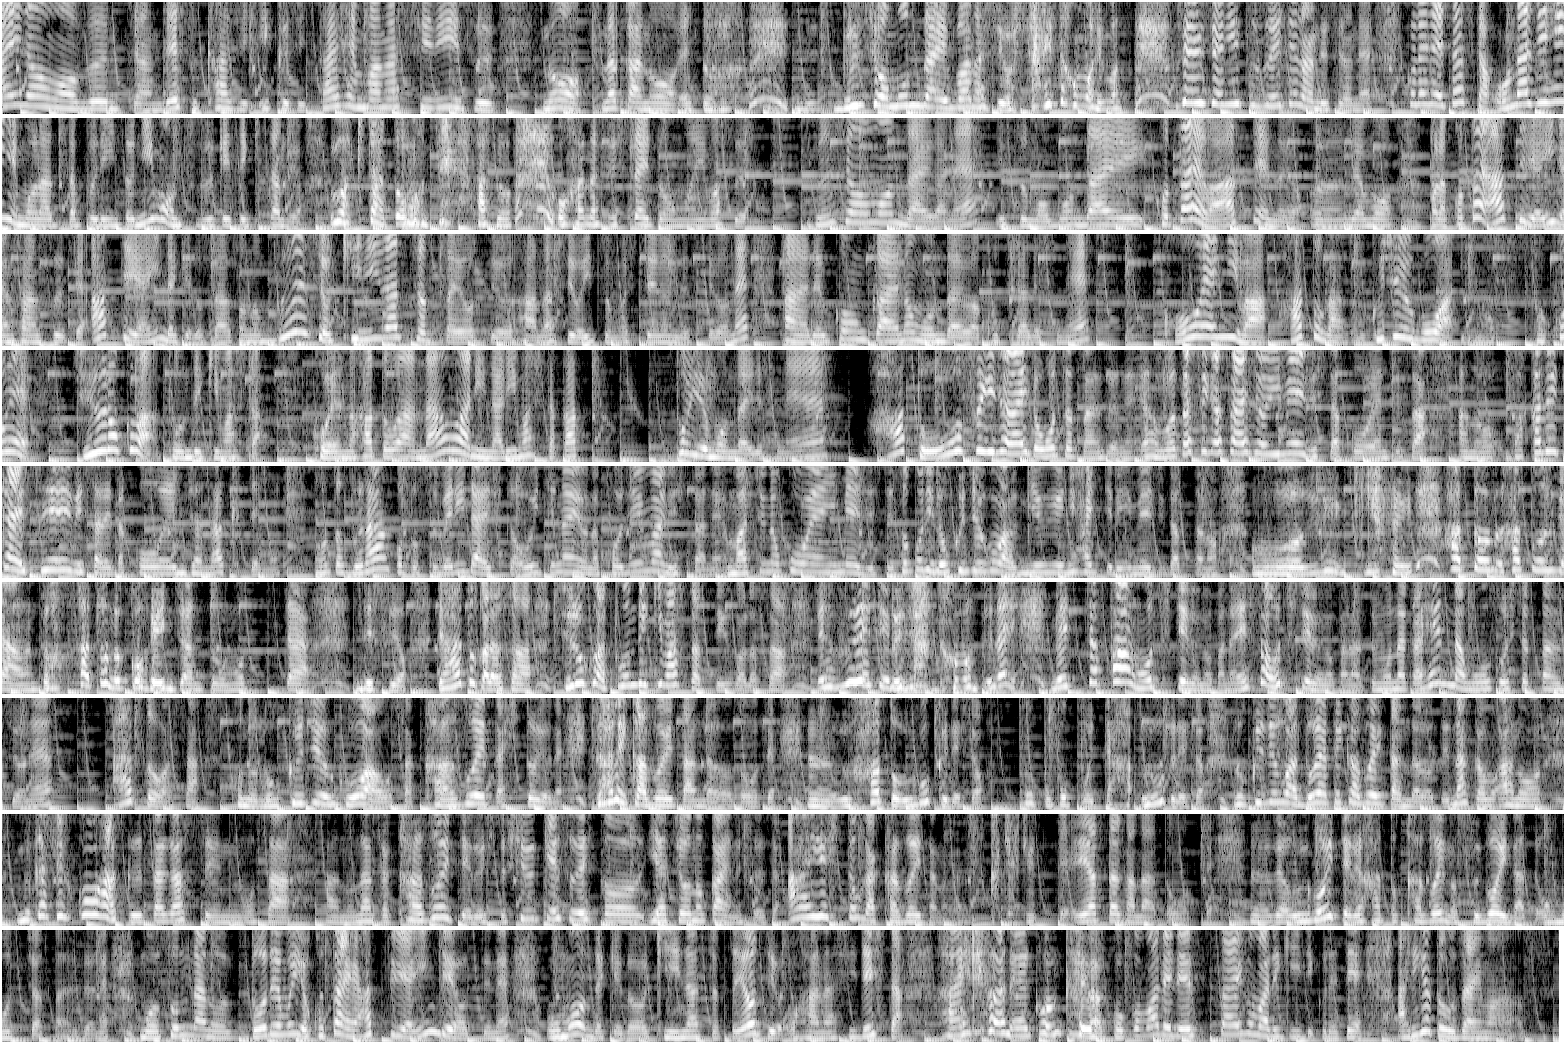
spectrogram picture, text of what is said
はいどうも文ちゃんです。家事育児大変話シリーズの中のえっと 文章問題話をしたいと思います。先週に続いてなんですよね。これね確か同じ日にもらったプリント2問続けてきたのよ。うわ来たと思ってあのお話ししたいと思います。文章問題がね、いつも問題、答えは合ってんのよ。うん、でも、ほら、答え合ってりゃいいじゃん、算数って。合ってりゃいいんだけどさ、その文章気になっちゃったよっていう話をいつもしてるんですけどね。はい。で、今回の問題はこちらですね。公園には鳩が65羽います。そこへ16羽飛んできました。公園の鳩は何羽になりましたか？という問題ですね。ハト多すぎじゃないと思っちゃったんですよね。いや、私が最初イメージした公園ってさ、あの、バカでかい整備された公園じゃなくてね、ほんとブランコと滑り台しか置いてないようなこじんまりしたね、街の公園イメージして、そこに65はぎゅうぎゅうに入ってるイメージだったの。もう、ハト、ハトじゃんと、ハトの公園じゃんと思ったんですよ。で、後からさ、16は飛んできましたって言うからさ、え、増えてるじゃんと思って、何？めっちゃパン落ちてるのかな？餌落ちてるのかな？って、もうなんか変な妄想しちゃったんですよね。あとはさ、この65話をさ、数えた人よね。誰数えたんだろうと思って。うん、はと動くでしょ。ポッポポッポって動くでしょ。65話どうやって数えたんだろうって。なんかあの、昔紅白歌合戦をさ、あの、なんか数えてる人、集計する人、野鳥の会の人ですよ。ああいう人が数えたのか。カチャカチャってやったかなと思って。うん、で動いてる歯と数えるのすごいなって思っちゃったんですよね。もうそんなのどうでもいいよ。答え合ってりゃいいんだよってね、思うんだけど気になっちゃったよっていうお話でした。はい。ではね、今回はここまでです。最後まで聞いてくれてありがとうございます。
